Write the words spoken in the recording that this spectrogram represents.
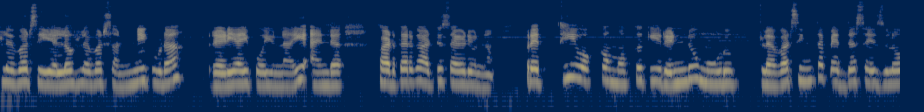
ఫ్లేవర్స్ ఈ ఎల్లో ఫ్లేవర్స్ అన్నీ కూడా రెడీ అయిపోయి ఉన్నాయి. అండ్ ఫర్దర్గా అటు సైడ్ ఉన్నాం. ప్రతి ఒక్క మొక్కకి రెండు మూడు ఫ్లవర్స్ ఇంత పెద్ద సైజులో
